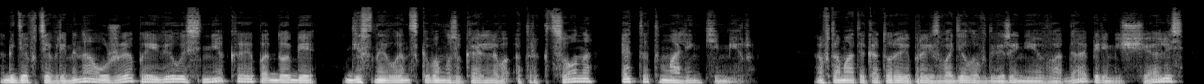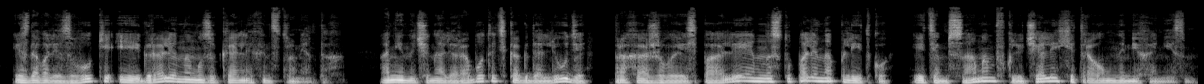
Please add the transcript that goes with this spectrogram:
где в те времена уже появилось некое подобие диснейлендского музыкального аттракциона «Этот маленький мир». Автоматы, которые производила в движении вода, перемещались, издавали звуки и играли на музыкальных инструментах. Они начинали работать, когда люди, прохаживаясь по аллеям, наступали на плитку и тем самым включали хитроумный механизм.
